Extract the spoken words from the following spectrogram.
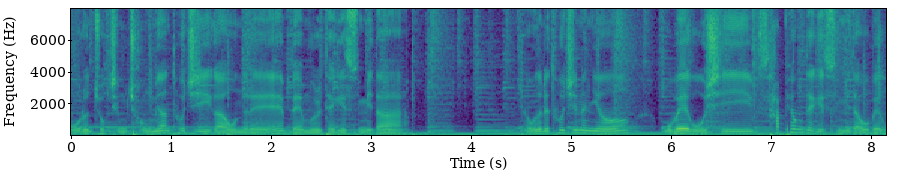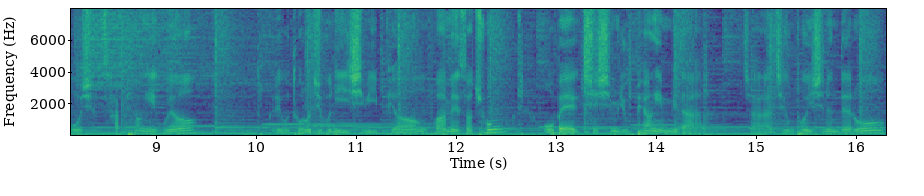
오른쪽 지금 정면 토지가 오늘의 매물 되겠습니다. 오늘의 토지는요 554평 되겠습니다 554평이고요 그리고 도로 지분 22평 포함해서 총 576평입니다 자 지금 보이시는 대로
